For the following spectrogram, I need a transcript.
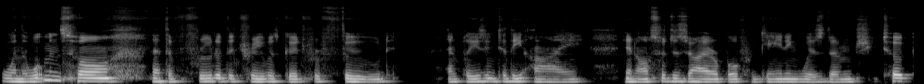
When the woman saw that the fruit of the tree was good for food, and pleasing to the eye, and also desirable for gaining wisdom, she took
